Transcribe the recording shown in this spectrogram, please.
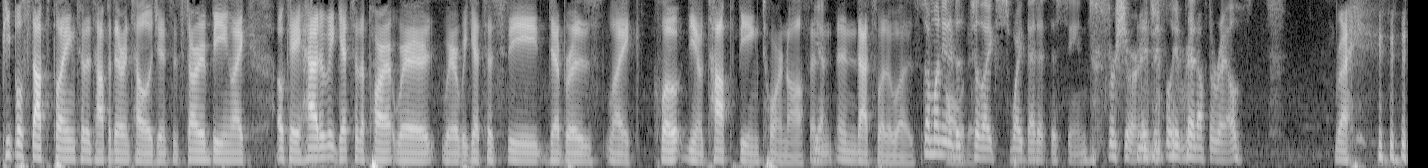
people stopped playing to the top of their intelligence. It started being like, okay, how do we get to the part where where we get to see Debra's like clo- you know, top being torn off, and Yeah. and that's what it was. Someone needed to, to like swipe edit this scene for sure. It mm-hmm. definitely ran off the rails. right.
